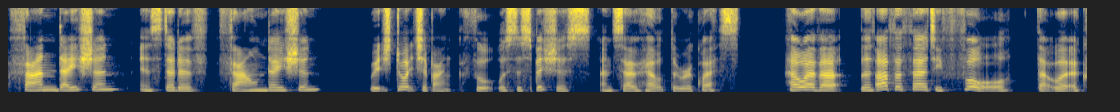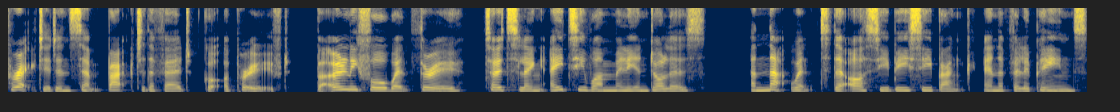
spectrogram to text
foundation instead of foundation, which Deutsche Bank thought was suspicious and so held the request. However, the other 34 that were corrected and sent back to the Fed got approved but only four went through, totaling $81 million. And that went to the RCBC Bank in the Philippines,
